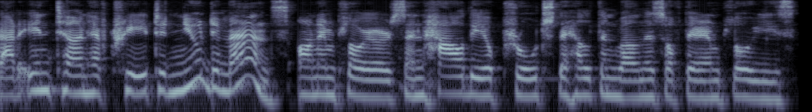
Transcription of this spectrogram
that in turn have created new demands on employers and how they approach the health and wellness of their employees.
